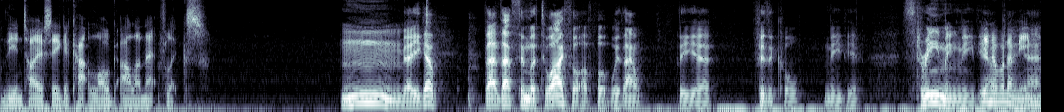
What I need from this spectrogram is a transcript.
the entire Sega catalog a la Netflix? Mmm, there you go. That that's similar to what I thought of, but without the uh, physical media, streaming media. You know what I mean? Yeah.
